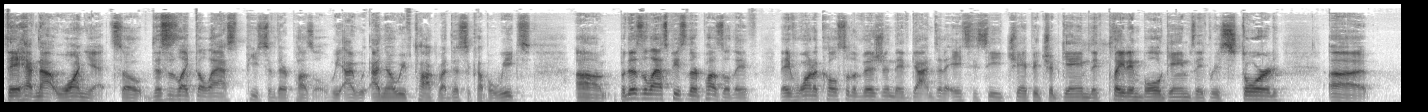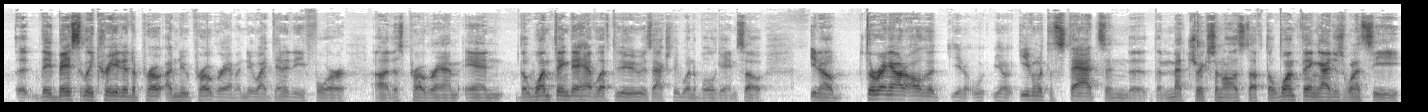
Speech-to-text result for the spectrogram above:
they have not won yet. So this is like the last piece of their puzzle. We I, I know we've talked about this a couple weeks, um, but this is the last piece of their puzzle. They've they've won a coastal division. They've gotten to the ACC championship game. They've played in bowl games. They've restored. Uh, they basically created a pro, a new program, a new identity for uh, this program, and the one thing they have left to do is actually win a bowl game. So, you know, throwing out all the you know you know even with the stats and the the metrics and all this stuff, the one thing I just want to see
